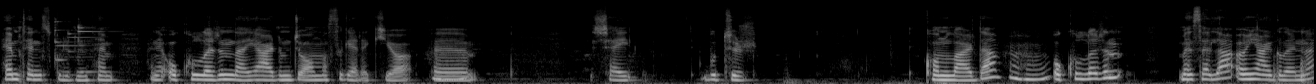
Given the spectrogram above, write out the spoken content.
hem tenis kulübünün hem hani okulların da yardımcı olması gerekiyor. Hı hı. E, şey bu tür konularda Hı hı. okulların mesela ön yargılarını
